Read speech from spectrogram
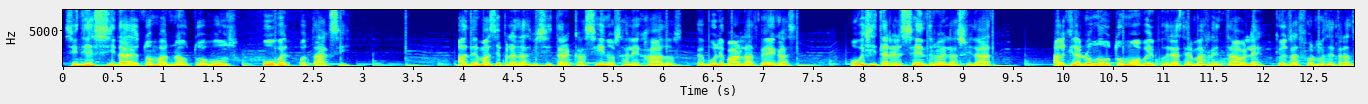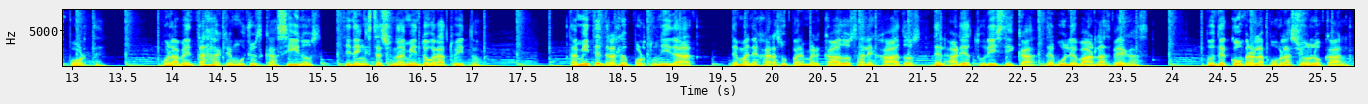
sin necesidad de tomar un autobús, Uber o taxi. Además, si planeas visitar casinos alejados del Boulevard Las Vegas o visitar el centro de la ciudad, alquilar un automóvil podría ser más rentable que otras formas de transporte, con la ventaja que muchos casinos tienen estacionamiento gratuito. También tendrás la oportunidad de manejar a supermercados alejados del área turística del Boulevard Las Vegas, donde compra la población local,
